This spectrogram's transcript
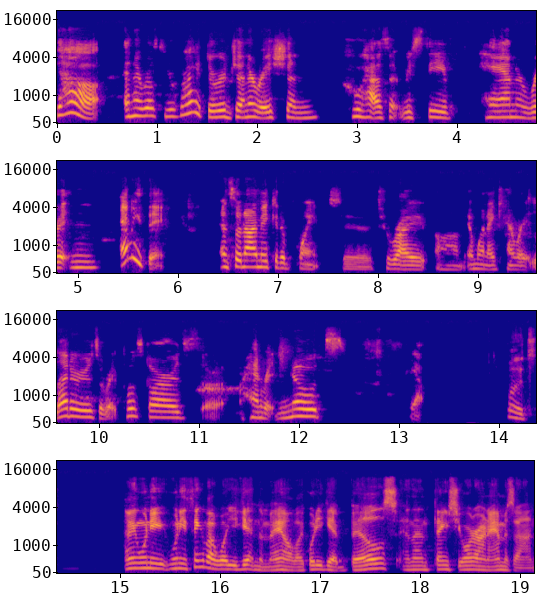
yeah. And I realized you're right. There are a generation who hasn't received handwritten anything. And so now I make it a point to to write, um, and when I can write letters or write postcards or handwritten notes. Yeah. Well, it's. I mean, when you when you think about what you get in the mail, like what do you get? Bills and then things you order on Amazon.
